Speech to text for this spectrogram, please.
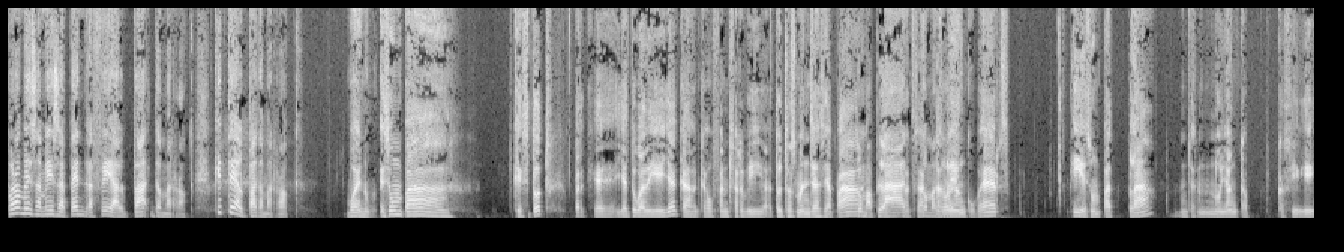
però a més a més a aprendre a fer el pa de Marroc. Què té el pa de Marroc? Bueno, és un pa que és tot, perquè ja t'ho va dir ella, que, que ho fan servir a tots els menjars i a pa. Com a plat, exacte, com a no hi ha tot. coberts. I és un pa pla, ja no hi ha cap que sigui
